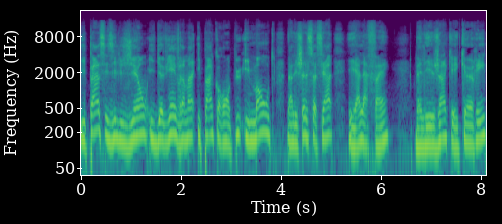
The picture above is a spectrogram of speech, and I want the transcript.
Il perd ses illusions. Il devient vraiment hyper corrompu. Il monte dans l'échelle sociale. Et à la fin, ben, les gens qui écœurés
